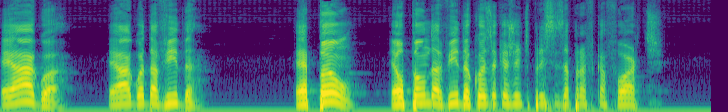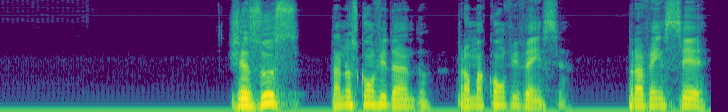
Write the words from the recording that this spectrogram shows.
É água, é água da vida. É pão, é o pão da vida, coisa que a gente precisa para ficar forte. Jesus está nos convidando para uma convivência, para vencer,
